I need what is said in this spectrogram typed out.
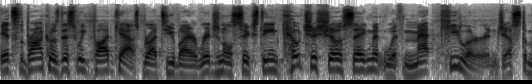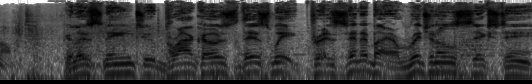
It's the Broncos This Week podcast brought to you by Original 16 Coaches Show segment with Matt Keeler in just a moment. You're listening to Broncos This Week, presented by Original 16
